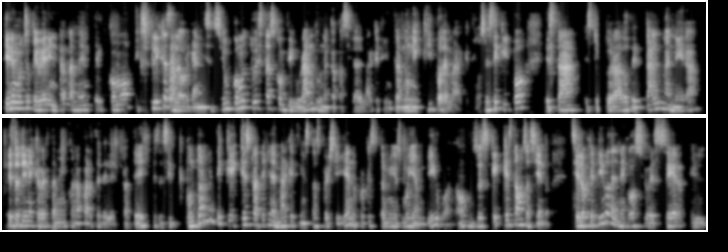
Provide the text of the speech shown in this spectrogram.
tiene mucho que ver internamente cómo explicas a la organización cómo tú estás configurando una capacidad de marketing interno, un equipo de marketing. O sea, este equipo está estructurado de tal manera, esto tiene que ver también con la parte de la estrategia, es decir, puntualmente qué, qué estrategia de marketing estás persiguiendo, porque esto también es muy ambiguo, ¿no? Entonces, ¿qué, qué estamos haciendo? Si el objetivo del negocio es ser el,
